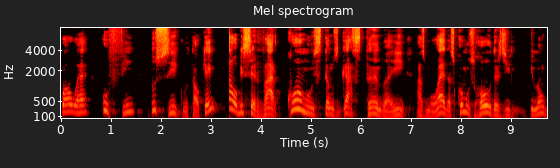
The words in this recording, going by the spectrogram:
qual é o fim do ciclo, tá ok? A observar como estamos gastando aí as moedas, como os holders de, de longo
